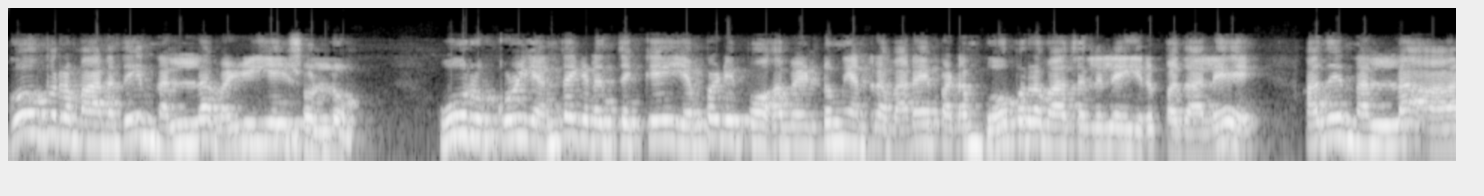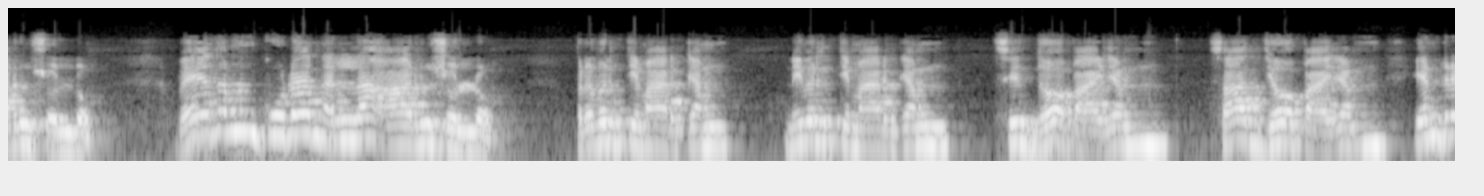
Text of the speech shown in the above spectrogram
கோபுரமானது நல்ல வழியை சொல்லும். ஊருக்குள் எந்த இடத்துக்கு எப்படி போக வேண்டும் என்ற வரைபடம் கோபுர வாசலிலே இருப்பதாலே அது நல்ல ஆறு சொல்லும். வேதமும் கூட நல்ல ஆறு சொல்லும். பிரவருத்தி மார்க்கம் நிவர்த்தி மார்க்கம் சித்தோபாயம் சாத்தியோபாயம் என்று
